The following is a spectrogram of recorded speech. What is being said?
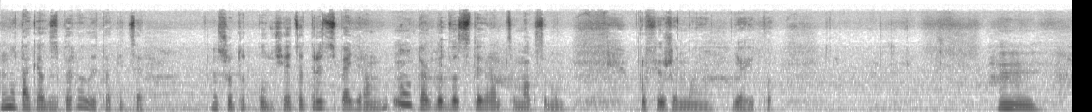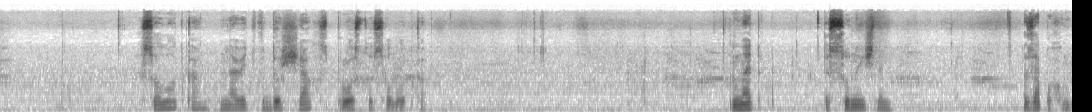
Ну, так як збирали, так і це. Ну, що тут виходить? 35 грам. Ну, так, до 20 грам це максимум. Profusion має ягідку. Солодка. Навіть в дощах просто солодка. Мед з суничним запахом.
